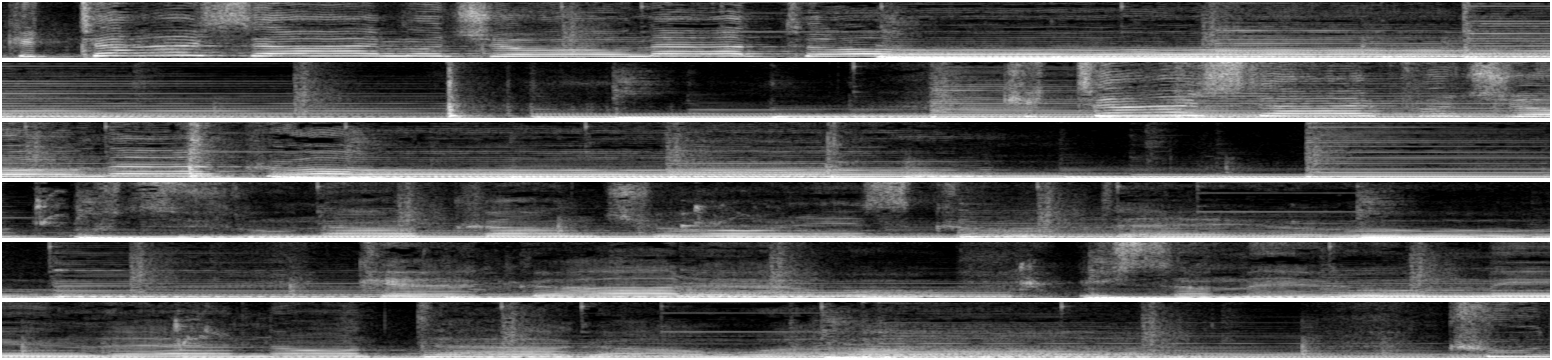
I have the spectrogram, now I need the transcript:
期待さえ無情なと期待したい不情な子情に救ってゆ汚れをいさめる未練のタガは砕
